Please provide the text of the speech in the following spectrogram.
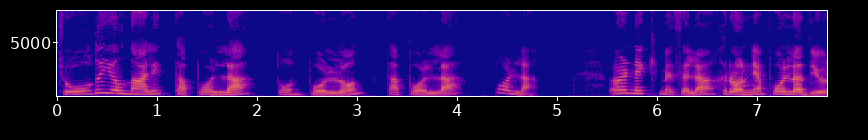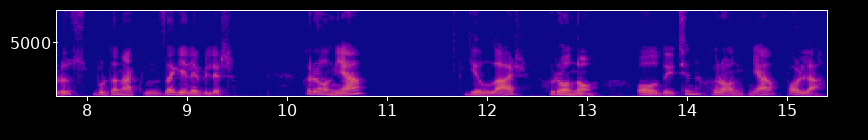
çoğulda yalın hali tapolla, ton pollon, tapolla, polla. Örnek mesela hronya polla diyoruz. Buradan aklınıza gelebilir. Hronya yıllar, hrono olduğu için hronya polla.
